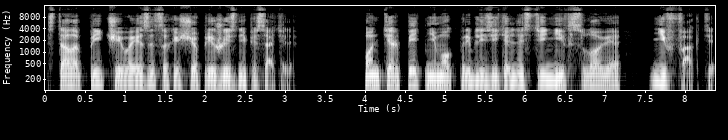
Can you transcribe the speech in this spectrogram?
стала притчей во языцах еще при жизни писателя. Он терпеть не мог приблизительности ни в слове, ни в факте.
